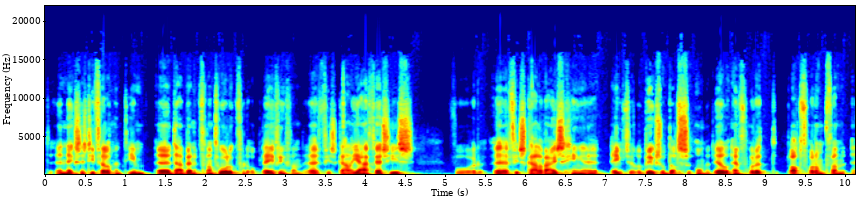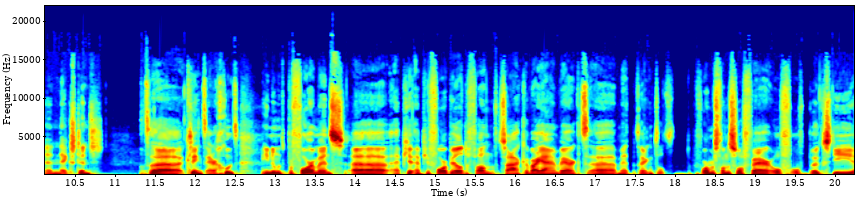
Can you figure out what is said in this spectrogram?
het Nexus Development Team. daar ben ik verantwoordelijk voor de oplevering van de fiscale jaarversies voor uh, fiscale wijzigingen, eventuele bugs op dat onderdeel en voor het platform van uh, Nextens. Dat uh, klinkt erg goed. Je noemt performance. heb, je, heb je voorbeelden van zaken waar jij aan werkt met betrekking tot de performance van de software of, of bugs die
